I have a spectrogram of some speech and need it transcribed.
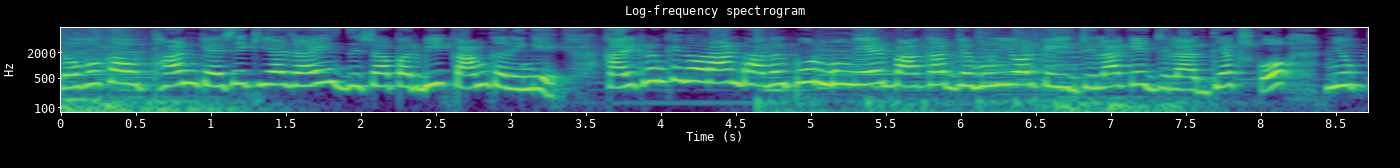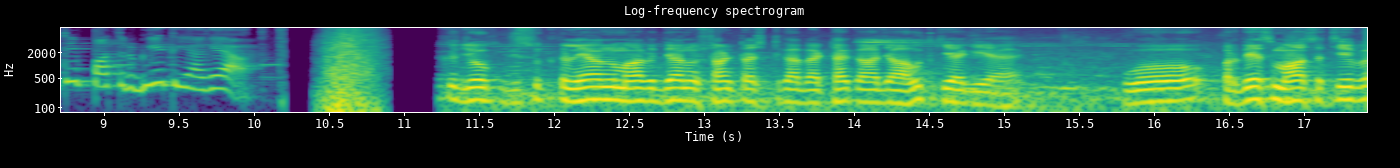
लोगों का उत्थान कैसे किया जाए, इस दिशा पर भी काम करेंगे। कार्यक्रम के दौरान भागलपुर, मुंगेर, बांका, जमुई और कई जिला के जिलाध्यक्ष को नियुक्ति पत्र भी दिया गया। जो विश्व कल्याण महाविद्या अनुष्ठान ट्रस्ट का बैठक आज आहूत किया गया है वो प्रदेश महासचिव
